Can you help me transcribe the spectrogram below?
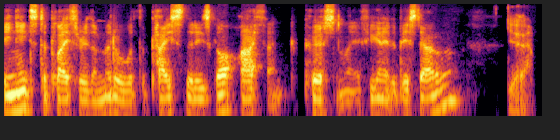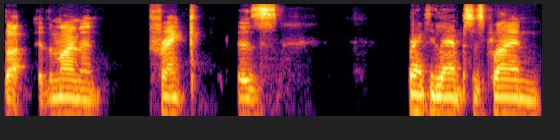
he needs to play through the middle with the pace that he's got. I think personally, if you're going to get the best out of him. Yeah. But at the moment, Frank is Frankie Lamps is playing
